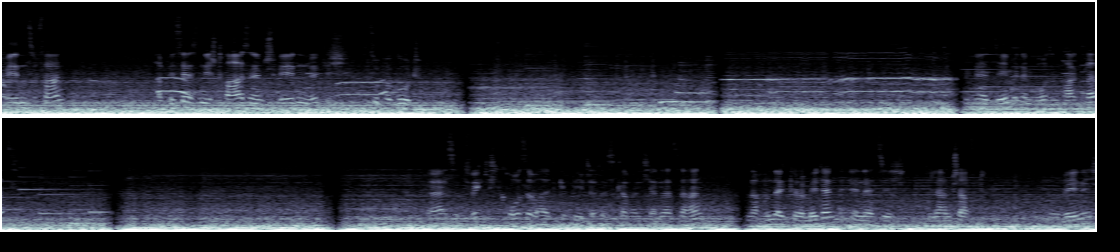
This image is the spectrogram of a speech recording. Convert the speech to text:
Schweden zu fahren. Aber bisher sind die Straßen in Schweden wirklich super gut. Schöner See mit einem großen Parkplatz. Ja, es sind wirklich große Waldgebiete, das kann man nicht anders sagen. Nach 100 Kilometern ändert sich die Landschaft nur wenig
